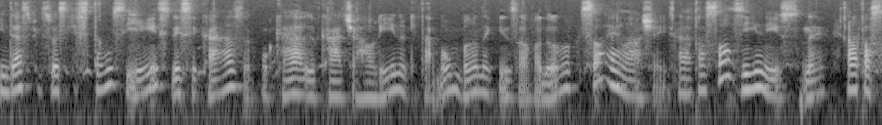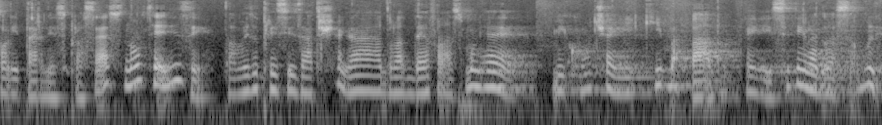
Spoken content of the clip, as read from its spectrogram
e das pessoas que estão cientes desse caso, o caso do Katia Raulino, que tá bombando aqui em Salvador, só ela acha isso. Ela tá sozinha nisso, né? Ela tá solitária nesse processo, não sei dizer. Talvez eu precisasse chegar do lado dela e falar assim, mulher, me conte aí, que babado. É isso, você tem graduação, mulher?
